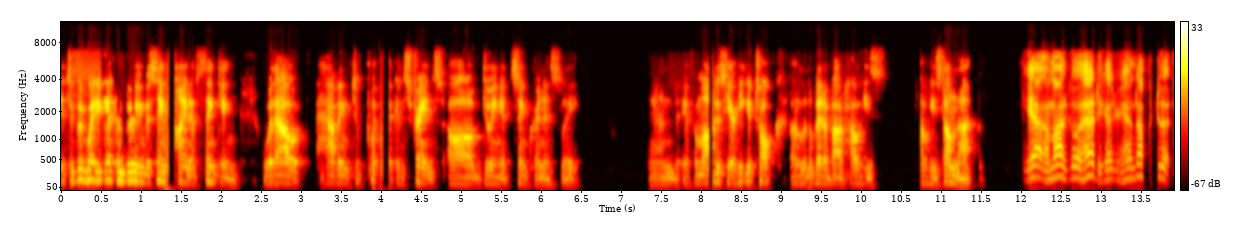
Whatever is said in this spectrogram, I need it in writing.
it's a good way to get them doing the same kind of thinking without having to put the constraints of doing it synchronously. And if Ahmad is here he could talk a little bit about how he's how he's done that. Yeah Ahmad go ahead. You got your hand up. Do it.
